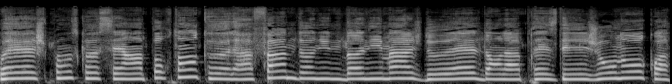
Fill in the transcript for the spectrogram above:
Ouais, je pense que c'est important que la femme donne une bonne image de elle dans la presse des journaux quoi.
